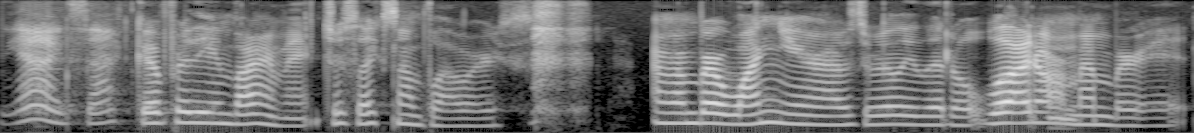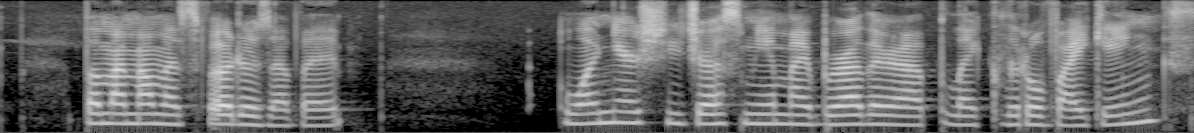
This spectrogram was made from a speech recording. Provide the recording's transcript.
Yeah, exactly. Good for the environment, just like sunflowers. I remember one year I was really little. Well, I don't remember it, but my mom has photos of it. One year she dressed me and my brother up like little Vikings.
